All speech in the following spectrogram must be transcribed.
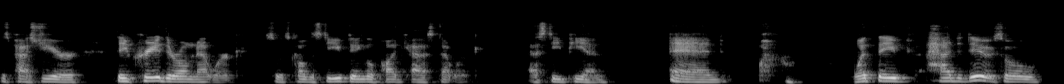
this past year they've created their own network. So it's called the Steve Dangle Podcast Network, SDPN, and what they've had to do. So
